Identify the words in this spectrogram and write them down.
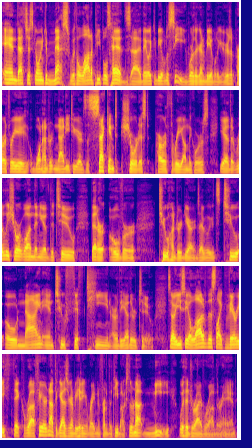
And that's just going to mess with a lot of people's heads. Uh, they like to be able to see where they're going to be able to go. Here's a par three, 192 yards, the second shortest par three on the course. You have that really short one, then you have the two that are over 200 yards. I believe it's 209 and 215 are the other two. So you see a lot of this like very thick rough here. Not the guys are going to be hitting it right in front of the tee box. They're not me with a driver on their hand,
